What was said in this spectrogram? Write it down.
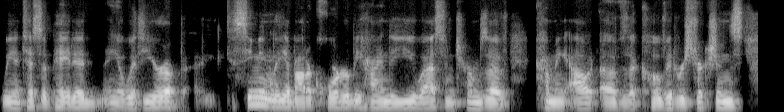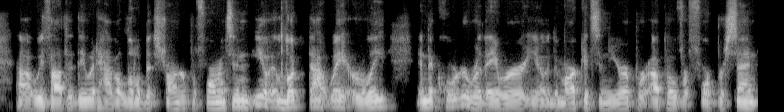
We anticipated, you know, with Europe seemingly about a quarter behind the US in terms of coming out of the COVID restrictions, uh, we thought that they would have a little bit stronger performance. And, you know, it looked that way early in the quarter where they were, you know, the markets in Europe were up over 4%.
